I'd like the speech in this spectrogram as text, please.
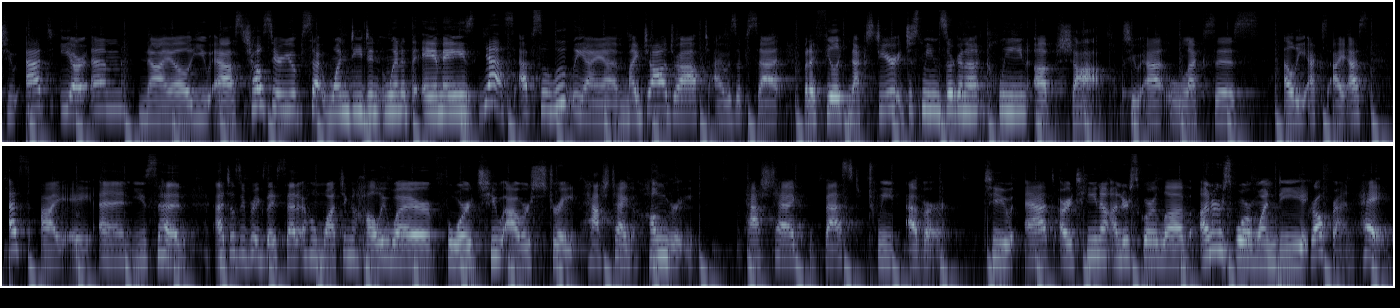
to at ERM Niall. You asked, Chelsea, are you upset 1D didn't win at the AMAs? Yes, absolutely I am. My jaw dropped, I was upset, but I feel like next year it just means they're gonna clean up shop. To at Lexis, L-E-X-I-S, S-I-A-N. You said, at Chelsea Briggs, I sat at home watching Hollywire for two hours straight. Hashtag hungry. Hashtag best tweet ever. To at Artina underscore love underscore 1D. Girlfriend, hey,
